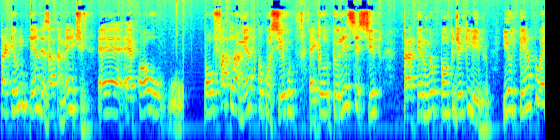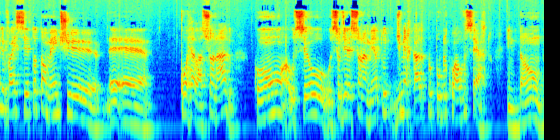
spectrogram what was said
para que eu entenda exatamente é, é qual, qual o faturamento que eu consigo, é, que, eu, que eu necessito para ter o meu ponto de equilíbrio. E o tempo ele vai ser totalmente é, é, correlacionado com o seu, o seu direcionamento de mercado para o público-alvo certo. Então,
